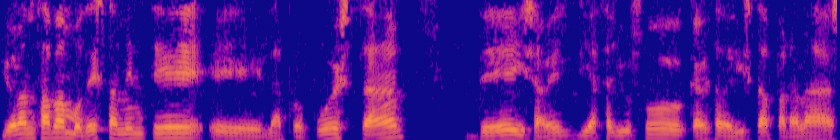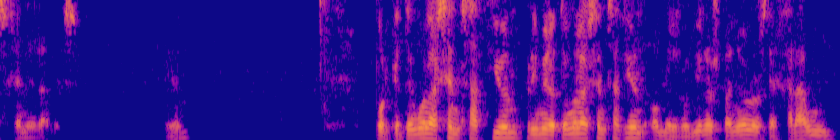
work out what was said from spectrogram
Yo lanzaba modestamente eh, la propuesta de Isabel Díaz Ayuso, cabeza de lista para las generales. ¿eh? Porque tengo la sensación, primero tengo la sensación, hombre, el gobierno español nos dejará un,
